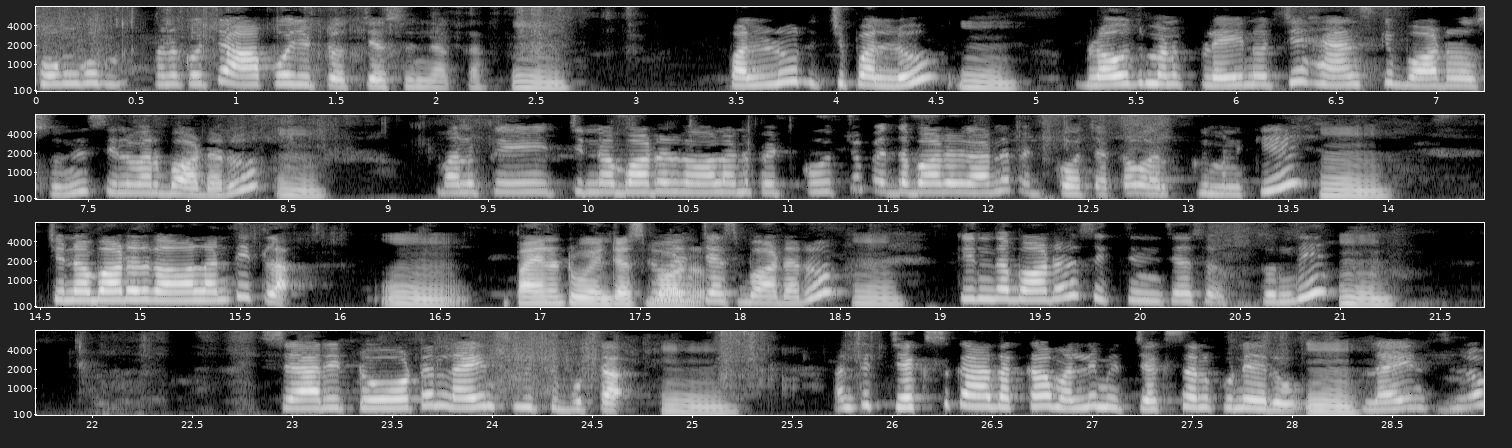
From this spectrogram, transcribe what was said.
కొంగు మనకు వచ్చి ఆపోజిట్ వచ్చేస్తుంది అక్క. పళ్ళు రిచ్ పళ్ళు. బ్లౌజ్ మనకు ప్లెయిన్ వచ్చి హ్యాండ్స్కి బార్డర్ వస్తుంది. Silver border. మనకి చిన్న బార్డర్ కావాలని పెట్టుకోవచ్చు పెద్ద బార్డర్ కావాలని పెట్టుకోవచ్చు అక్క వర్క్ మనకి. చిన్న బార్డర్ కావాలంటే ఇట్లా. పైన టూ ఇంచెస్ ఇంచెస్ బార్డర్ కింద బార్డర్ సిక్స్ ఇంచెస్ వస్తుంది. శారీ టోటల్ లైన్స్ విత్ బుట్ట. అంటే చెక్స్ కాదక్క మళ్ళీ మీరు చెక్స్ అనుకునేరు. లైన్స్లో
